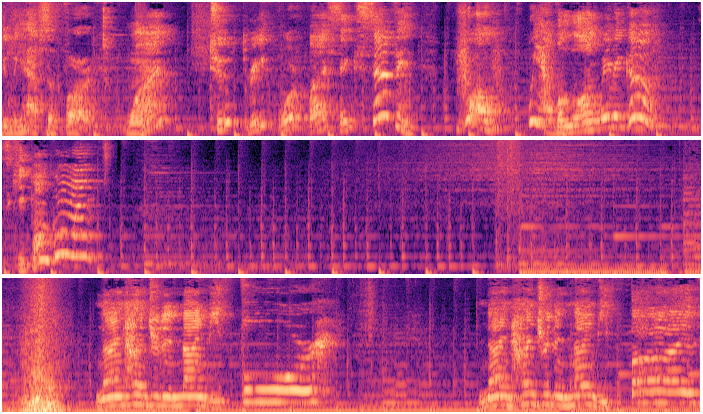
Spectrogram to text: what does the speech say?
Do we have so far? One, two, three, four, five, six, seven. Whoa, we have a long way to go. Let's keep on going. Nine hundred and ninety-four, nine hundred and ninety-five,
